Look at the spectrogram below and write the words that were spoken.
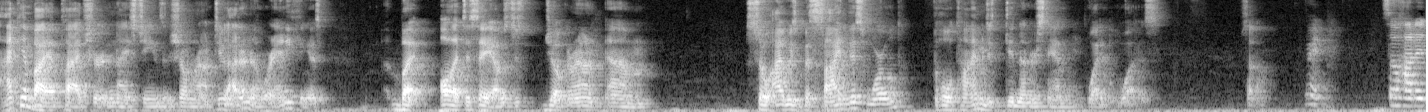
i can buy a plaid shirt and nice jeans and show them around too i don't know where anything is but all that to say i was just joking around um, so i was beside this world the whole time and just didn't understand what it was so Right. So how did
